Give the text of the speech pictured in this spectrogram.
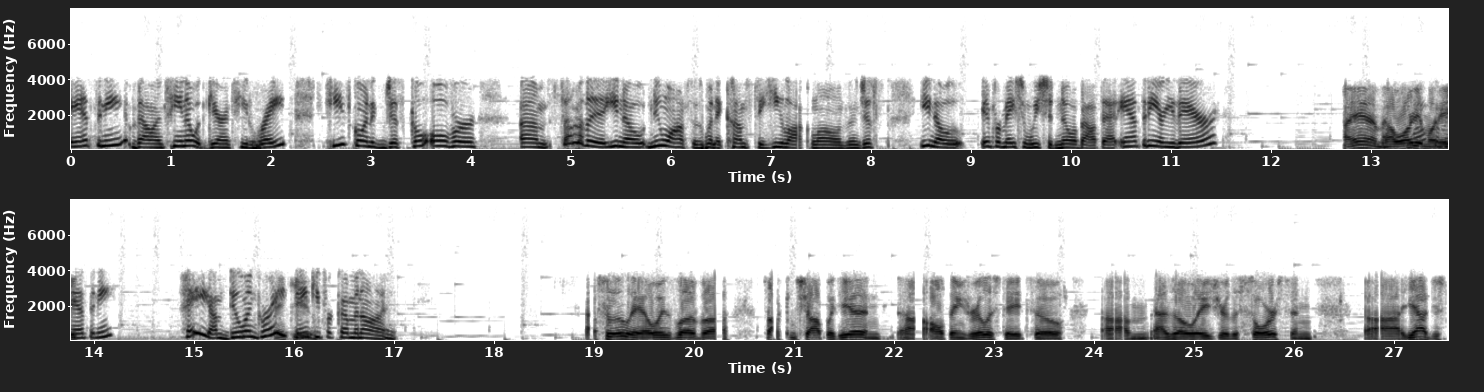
Anthony Valentino with Guaranteed Rate. He's going to just go over um, some of the, you know, nuances when it comes to HELOC loans and just, you know, information we should know about that. Anthony, are you there? I am. How are Welcome, you, Monique? Anthony. Hey, I'm doing great. Thank you. Thank you for coming on. Absolutely. I always love uh, talking shop with you and uh, all things real estate. So, um, as always, you're the source. And uh, yeah, just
